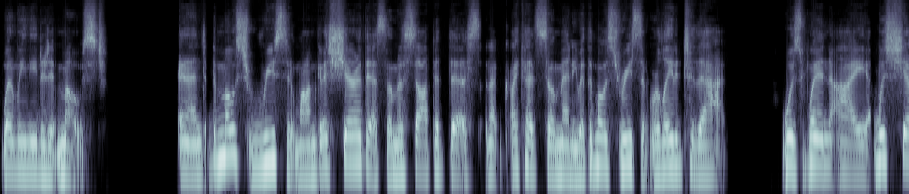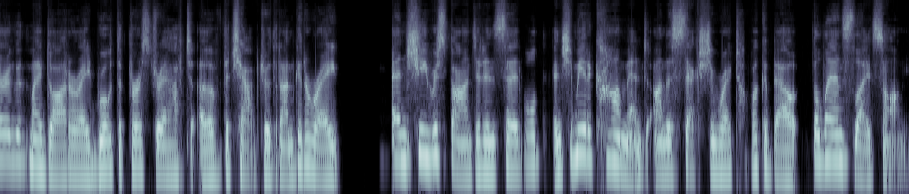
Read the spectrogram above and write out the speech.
when we needed it most. And the most recent one, I'm going to share this. I'm going to stop at this. And I've had so many, but the most recent related to that was when I was sharing with my daughter. I wrote the first draft of the chapter that I'm going to write. And she responded and said, well, and she made a comment on the section where I talk about the landslide song.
